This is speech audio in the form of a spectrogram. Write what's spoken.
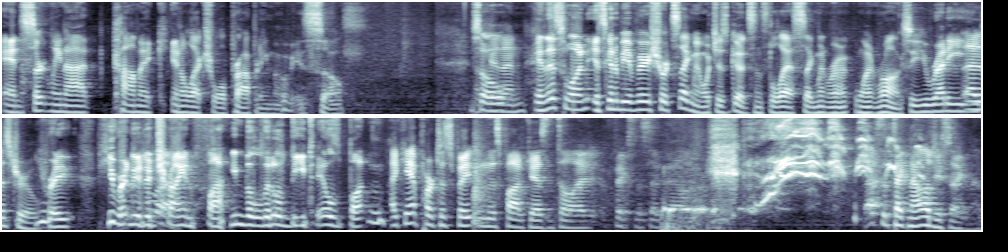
and certainly not comic intellectual property movies. So so Okay, then. in this one, it's going to be a very short segment, which is good since the last segment ro- went wrong. So you ready? That is true. You ready? You ready to try and find the little details button? I can't participate in this podcast until I fix this technology. That's the technology segment.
